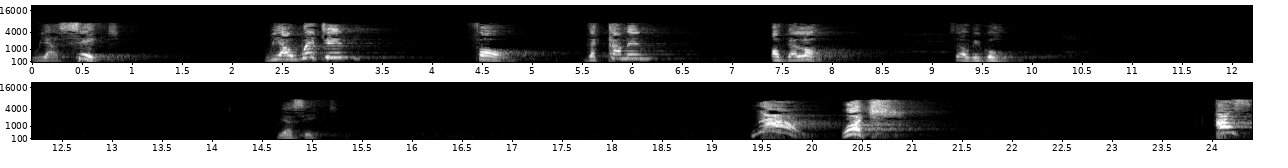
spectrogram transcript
We are saved. We are waiting for the coming of the Lord. So we go. We are saved. Now, watch. As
